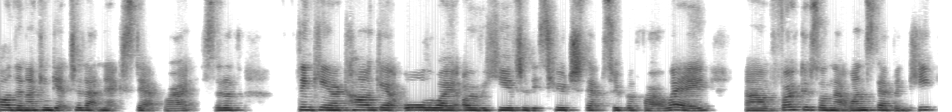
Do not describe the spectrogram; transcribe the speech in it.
oh, then I can get to that next step, right? Sort of thinking I can't get all the way over here to this huge step super far away, um, focus on that one step and keep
